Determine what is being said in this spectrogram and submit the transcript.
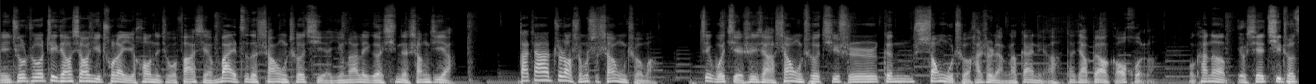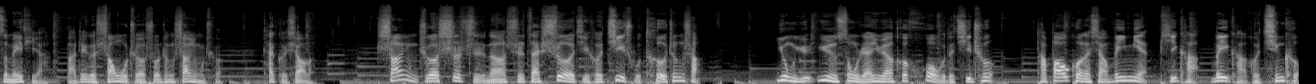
也就是说，这条消息出来以后呢，就会发现外资的商用车企业迎来了一个新的商机啊！大家知道什么是商用车吗？这我解释一下，商用车其实跟商务车还是两个概念啊，大家不要搞混了。我看到有些汽车自媒体啊，把这个商务车说成商用车，太可笑了。商用车是指呢是在设计和技术特征上，用于运送人员和货物的汽车。它包括呢，像微面、皮卡、威卡和轻客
